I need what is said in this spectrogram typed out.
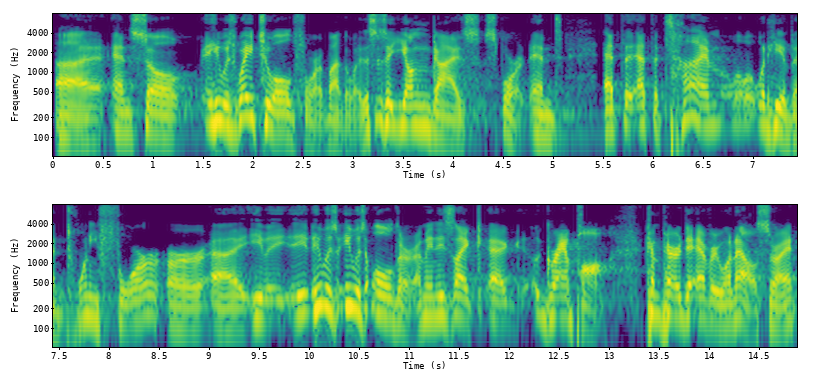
Uh, and so he was way too old for it, by the way. This is a young guy's sport. And at the, at the time, what would he have been, 24? Or uh, he, he, was, he was older. I mean, he's like uh, grandpa compared to everyone else, right?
